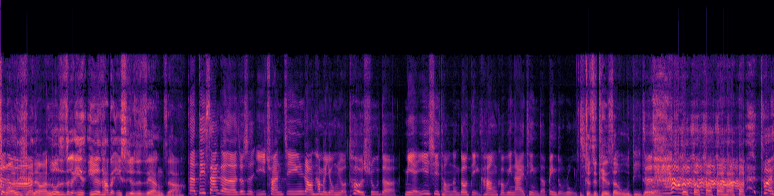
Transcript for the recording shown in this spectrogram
这么厉害的吗？如果是这个意思，因为他的意思就是这样子啊。那第三个呢，就是遗传基因让他们拥有特殊的免疫系统，能够抵抗 COVID-19 的病毒入侵，就是天生无敌，对不 对？对，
